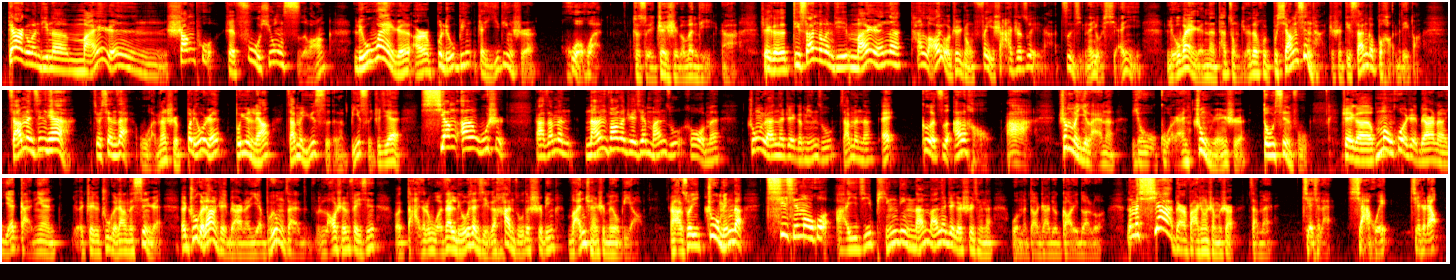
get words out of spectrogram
第二个问题呢，蛮人伤破，这父兄死亡，留外人而不留兵，这一定是祸患。”这所以这是个问题啊！这个第三个问题，蛮人呢，他老有这种废杀之罪啊，自己呢有嫌疑，留外人呢，他总觉得会不相信他，这是第三个不好的地方。咱们今天啊，就现在，我呢是不留人，不运粮，咱们于此彼此之间相安无事啊！咱们南方的这些蛮族和我们中原的这个民族，咱们呢，哎，各自安好啊！这么一来呢。哟，果然众人是都信服。这个孟获这边呢，也感念这个诸葛亮的信任。呃，诸葛亮这边呢，也不用再劳神费心，我打下来，我再留下几个汉族的士兵，完全是没有必要啊。所以，著名的七擒孟获啊，以及平定南蛮的这个事情呢，我们到这儿就告一段落。那么下边发生什么事儿，咱们接下来下回接着聊。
